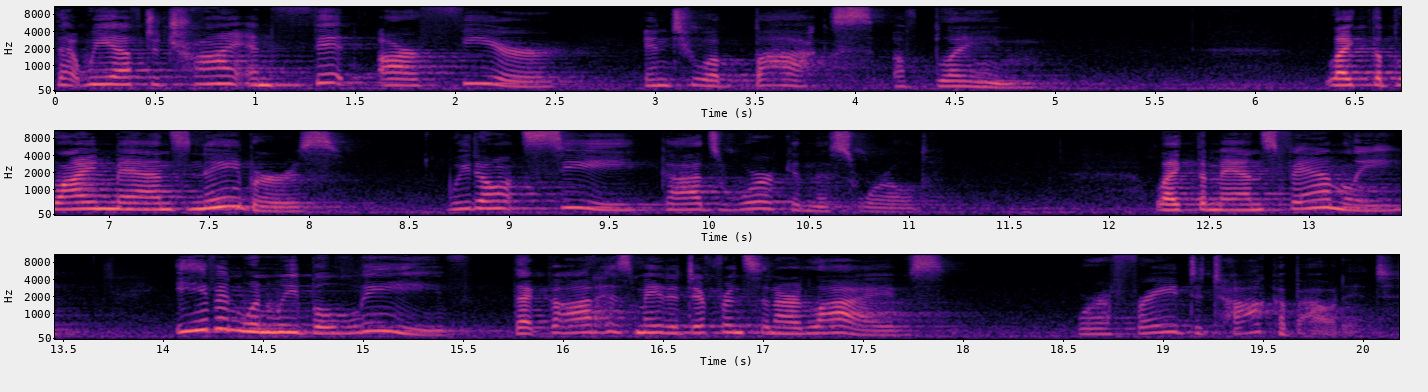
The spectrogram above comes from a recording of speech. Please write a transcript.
that we have to try and fit our fear into a box of blame. Like the blind man's neighbors, we don't see God's work in this world. Like the man's family, even when we believe that God has made a difference in our lives, we're afraid to talk about it.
